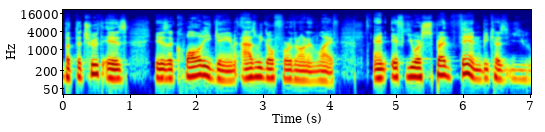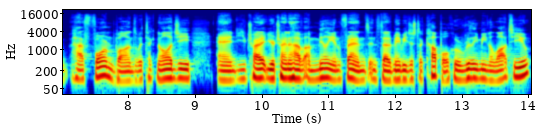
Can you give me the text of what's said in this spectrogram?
But the truth is, it is a quality game as we go further on in life. And if you are spread thin because you have formed bonds with technology and you try you're trying to have a million friends instead of maybe just a couple who really mean a lot to you,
